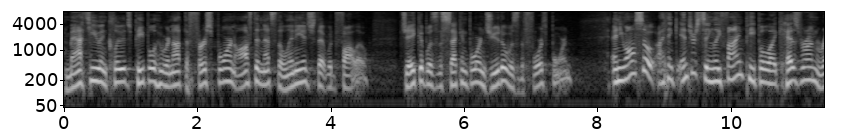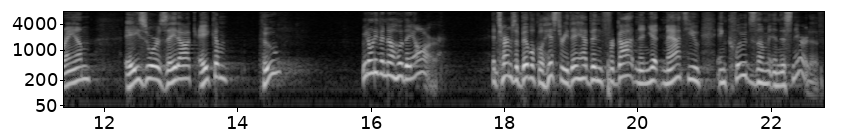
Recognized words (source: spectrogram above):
Matthew includes people who were not the firstborn. Often that's the lineage that would follow. Jacob was the secondborn, Judah was the fourthborn. And you also, I think, interestingly, find people like Hezron, Ram, Azor, Zadok, Achim. Who? We don't even know who they are. In terms of biblical history, they have been forgotten, and yet Matthew includes them in this narrative.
